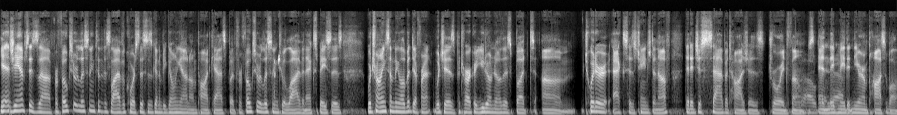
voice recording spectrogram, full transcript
Yeah, James is uh, for folks who are listening to this live. Of course, this is going to be going out on podcast, but for folks who are listening to a live in X Spaces, we're trying something a little bit different, which is Petrarca. You don't know this, but um, Twitter X has changed enough that it just sabotages Droid phones, Oh, okay, and they've yeah. made it near impossible.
